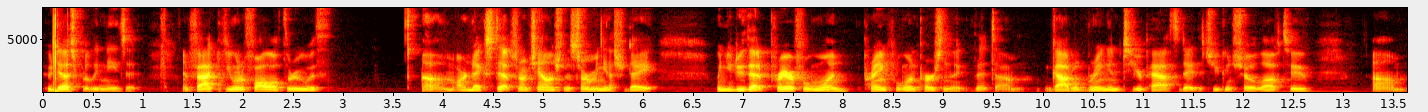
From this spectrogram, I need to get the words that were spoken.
who desperately needs it. In fact, if you want to follow through with um, our next steps and our challenge from the sermon yesterday, when you do that prayer for one, praying for one person that, that um, God will bring into your path today that you can show love to, um,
